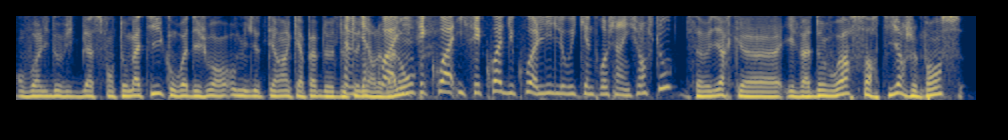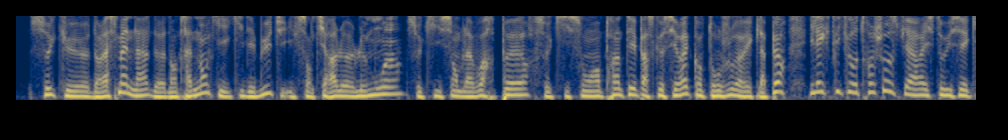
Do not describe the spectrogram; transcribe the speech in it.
On voit un Ludovic Blas fantomatique, on voit des joueurs au milieu de terrain capables de, de tenir le ballon. Il fait quoi? Il fait quoi du coup à Lille le week-end prochain? Ça veut dire qu'il va devoir sortir, je pense, ceux que dans la semaine là de- d'entraînement qui, qui débutent, il sentira le, le moins, ceux qui semblent avoir peur, ceux qui sont empruntés, parce que c'est vrai que quand on joue avec la peur, il a expliqué autre chose, Pierre que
